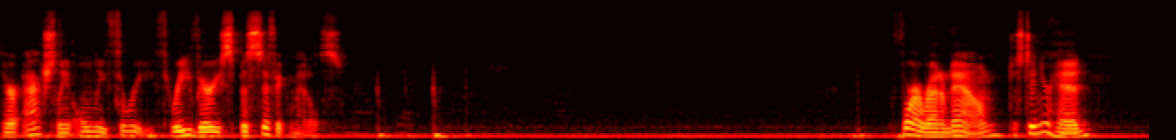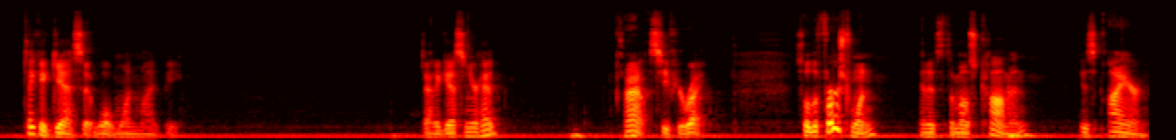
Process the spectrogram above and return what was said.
There are actually only three, three very specific metals. Before I write them down, just in your head, take a guess at what one might be. Got a guess in your head? All right, let's see if you're right. So the first one, and it's the most common, is iron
